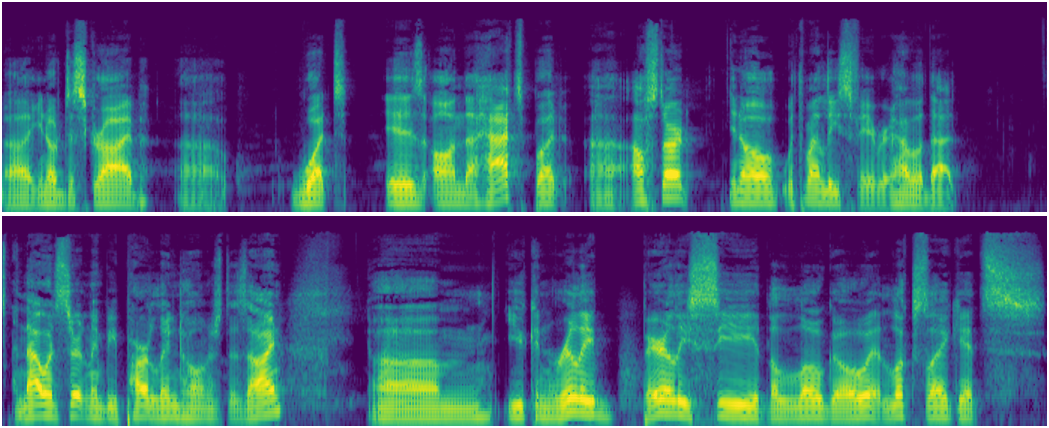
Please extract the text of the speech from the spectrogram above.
uh, you know, describe uh, what is on the hat, but uh, I'll start, you know, with my least favorite. How about that? And that would certainly be Par Lindholm's design. Um, you can really barely see the logo. It looks like it's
